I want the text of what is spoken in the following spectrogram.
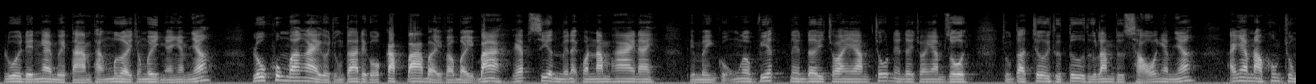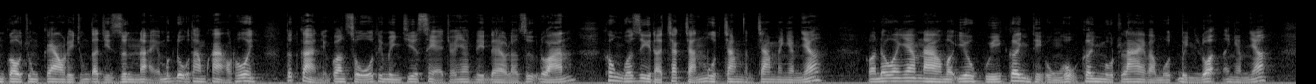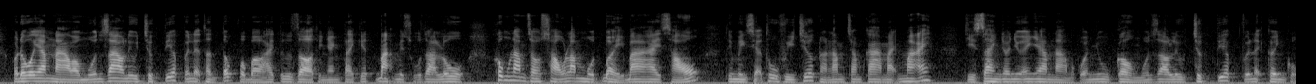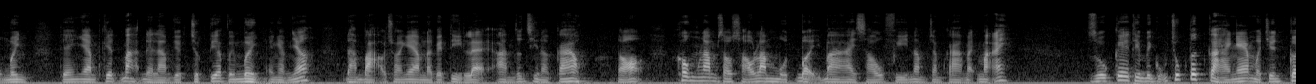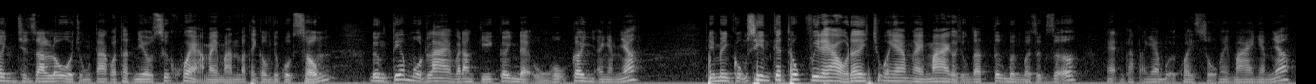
Lui đến ngày 18 tháng 10 cho mình anh em nhé. Lô khung 3 ngày của chúng ta thì có cặp 37 và 73 ghép xiên với lại con 52 này. Thì mình cũng ờ, viết lên đây cho anh em, chốt lên đây cho anh em rồi. Chúng ta chơi thứ tư, thứ năm, thứ sáu anh em nhé anh em nào không trùng cầu, trùng kèo thì chúng ta chỉ dừng lại ở mức độ tham khảo thôi. Tất cả những con số thì mình chia sẻ cho anh em thì đều là dự đoán. Không có gì là chắc chắn 100% anh em nhé. Còn đâu anh em nào mà yêu quý kênh thì ủng hộ kênh một like và một bình luận anh em nhé. Còn đâu anh em nào mà muốn giao lưu trực tiếp với lại thần tốc vào bờ 24 giờ thì nhanh tay kết bạn với số Zalo 0566517326 thì mình sẽ thu phí trước là 500k mãi mãi. Chỉ dành cho những anh em nào mà có nhu cầu muốn giao lưu trực tiếp với lại kênh của mình thì anh em kết bạn để làm việc trực tiếp với mình anh em nhé đảm bảo cho anh em là cái tỷ lệ ăn rất chi là cao đó 0566517326 phí 500k mãi mãi rồi ok thì mình cũng chúc tất cả anh em ở trên kênh trên Zalo của chúng ta có thật nhiều sức khỏe, may mắn và thành công trong cuộc sống. Đừng tiếp một like và đăng ký kênh để ủng hộ kênh anh em nhé. Thì mình cũng xin kết thúc video ở đây. Chúc anh em ngày mai của chúng ta tưng bừng và rực rỡ. Hẹn gặp anh em buổi quay số ngày mai anh em nhé.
